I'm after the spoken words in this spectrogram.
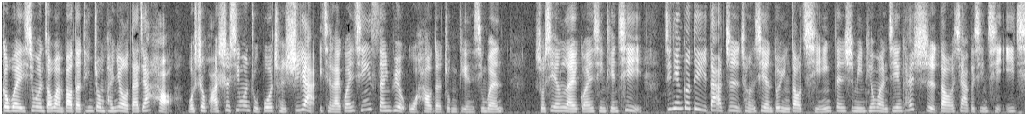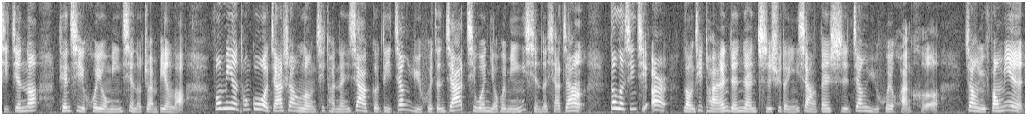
各位新闻早晚报的听众朋友，大家好，我是华视新闻主播陈诗雅，一起来关心三月五号的重点新闻。首先来关心天气，今天各地大致呈现多云到晴，但是明天晚间开始到下个星期一期间呢，天气会有明显的转变了。锋面通过，加上冷气团南下，各地降雨会增加，气温也会明显的下降。到了星期二，冷气团仍然持续的影响，但是降雨会缓和。降雨方面，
